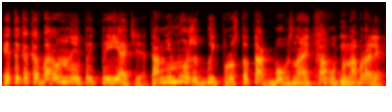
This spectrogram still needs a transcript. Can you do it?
это как оборонные предприятия. Там не может быть просто так, бог знает кого, понабрали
